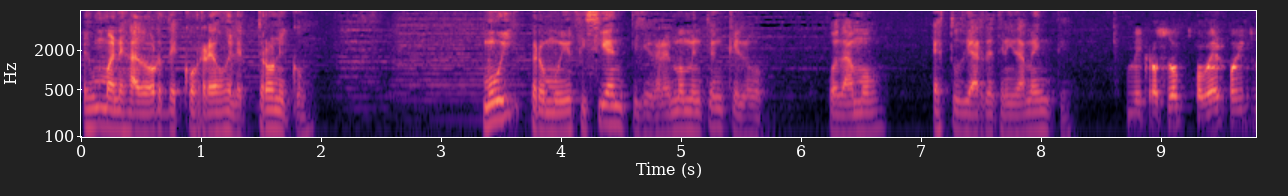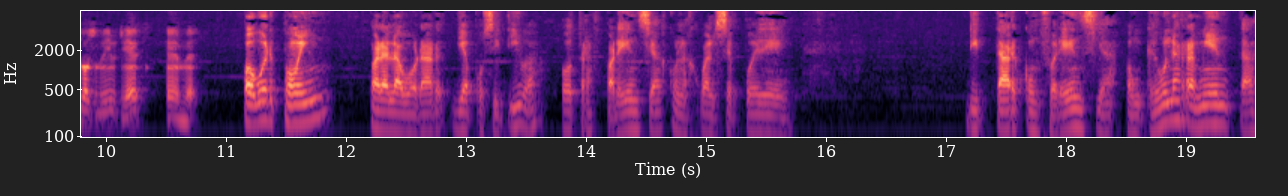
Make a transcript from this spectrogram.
es un manejador de correos electrónicos muy, pero muy eficiente. Llegará el momento en que lo podamos estudiar detenidamente. Microsoft PowerPoint 2010 M. PowerPoint para elaborar diapositivas o transparencias con las cuales se puede dictar conferencias, aunque es una herramienta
